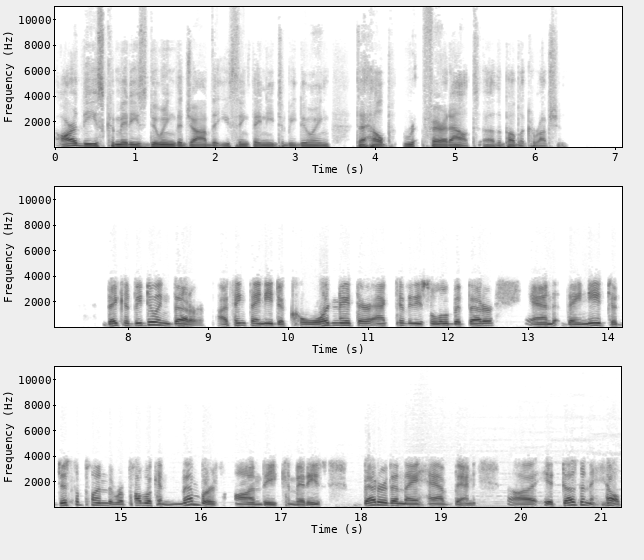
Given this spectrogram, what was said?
are these committees doing the job that you think they need to be doing to help ferret out the public corruption? they could be doing better. I think they need to coordinate their activities a little bit better and they need to discipline the Republican members on the committees better than they have been. Uh, it doesn't help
